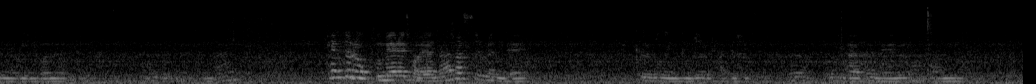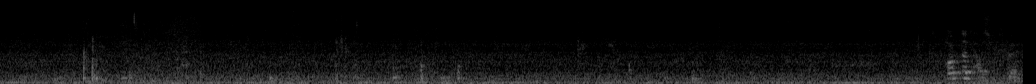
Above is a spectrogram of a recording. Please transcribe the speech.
이거는 캠드로 구매를 저희한테 하셨으면 네, 그 무료를 받으실 수 있고요. 여기 나중에 내용이 많이 껐다 다시 켜야 돼.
